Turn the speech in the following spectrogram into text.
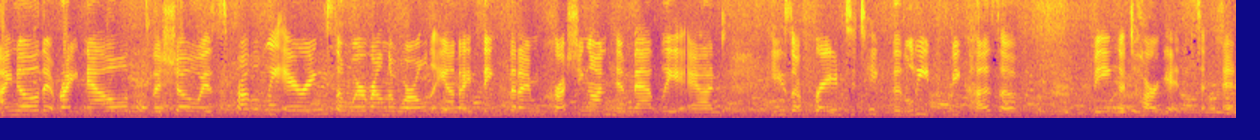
I know that right now the show is probably airing somewhere around the world, and I think that I'm crushing on him madly, and he's afraid to take the leap because of being a target and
